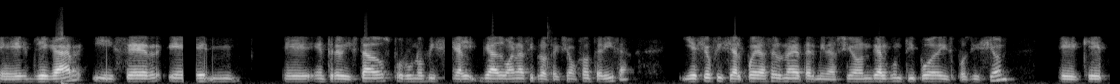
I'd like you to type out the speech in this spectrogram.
eh, llegar y ser eh, eh, entrevistados por un oficial de aduanas y protección fronteriza y ese oficial puede hacer una determinación de algún tipo de disposición que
